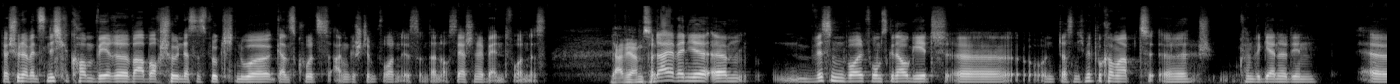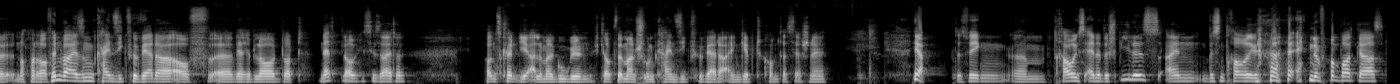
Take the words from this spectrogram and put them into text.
wäre schöner, wenn es nicht gekommen wäre, war aber auch schön, dass es wirklich nur ganz kurz angestimmt worden ist und dann auch sehr schnell beendet worden ist. Ja, wir haben Von daher, wenn ihr ähm, wissen wollt, worum es genau geht äh, und das nicht mitbekommen habt, äh, können wir gerne den äh, nochmal darauf hinweisen. Kein Sieg für Werder auf äh, veriblau.net, glaube ich, ist die Seite. Sonst könnt ihr alle mal googeln. Ich glaube, wenn man schon keinen Sieg für Werder eingibt, kommt das sehr schnell. Deswegen ähm, trauriges Ende des Spieles, ein bisschen trauriger Ende vom Podcast.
